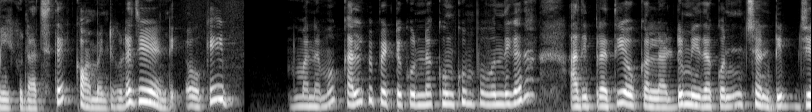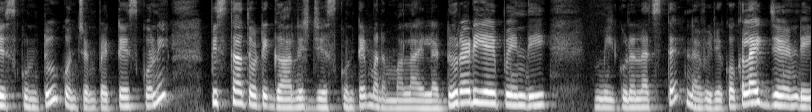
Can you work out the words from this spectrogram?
మీకు నచ్చితే కామెంట్ కూడా చేయండి. ఓకే? మనము కలిపి పెట్టుకున్న కుంకుమ పువ్వు ఉంది కదా అది ప్రతి ఒక్క లడ్డు మీద కొంచెం డిప్ చేసుకుంటూ కొంచెం పెట్టేసుకొని పిస్తాతోటి గార్నిష్ చేసుకుంటే మనం మలాయి లడ్డు రెడీ అయిపోయింది. మీకు కూడా నచ్చితే నా వీడియోకి ఒక లైక్ చేయండి.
